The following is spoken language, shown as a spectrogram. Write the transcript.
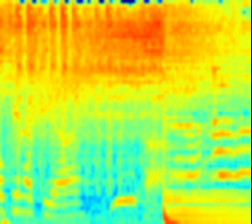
Novinasia. Yeehaw.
